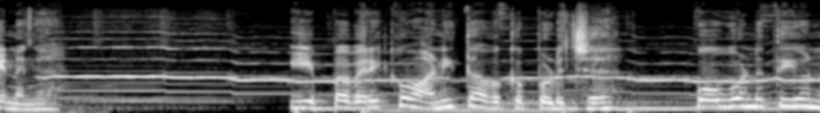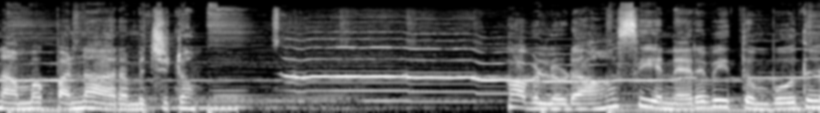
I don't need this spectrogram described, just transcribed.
என்னங்க? இப்ப வரைக்கும் அனிதாவுக்கு பிடிச்ச ஒவ்வொன்றத்தையும் நாம பண்ண ஆரம்பிச்சிட்டோம். அவளோட ஆசையை நிறைவேற்றும் போது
